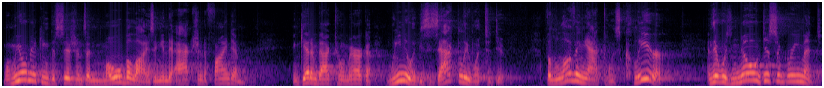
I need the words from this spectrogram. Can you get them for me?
When we were making decisions and mobilizing into action to find him and get him back to America, we knew exactly what to do. The Loving Act was clear, and there was no disagreement.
